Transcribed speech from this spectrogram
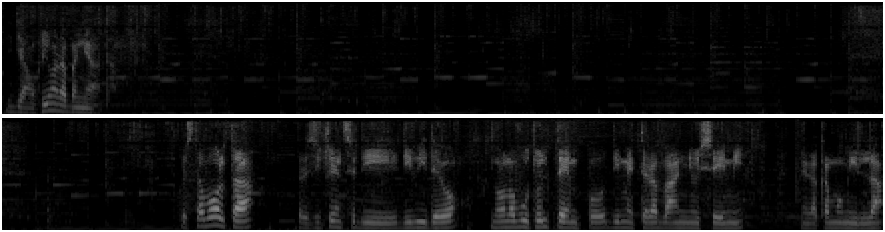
gli diamo prima la bagnata. Questa volta per esigenze di, di video non ho avuto il tempo di mettere a bagno i semi nella camomilla.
